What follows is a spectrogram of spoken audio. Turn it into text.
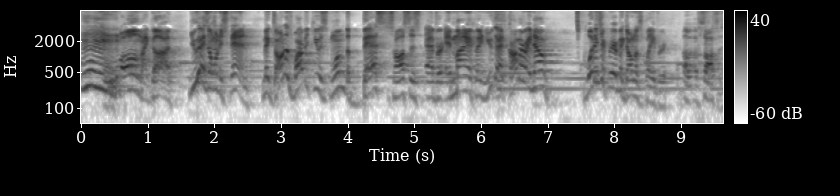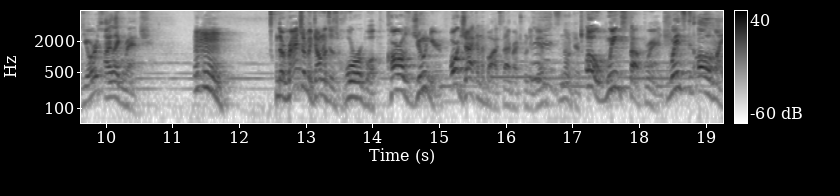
Mmm, Oh my god. You guys don't understand. McDonald's barbecue is one of the best sauces ever, in my opinion. You guys comment right now. What is your favorite McDonald's flavor of, of sauces? Yours? I like ranch. Mmm. the ranch at McDonald's is horrible. Carl's Jr. or Jack in the Box, that ranch pretty good. Eh, it's no different. Oh, Wingstop ranch. Wins. Oh my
